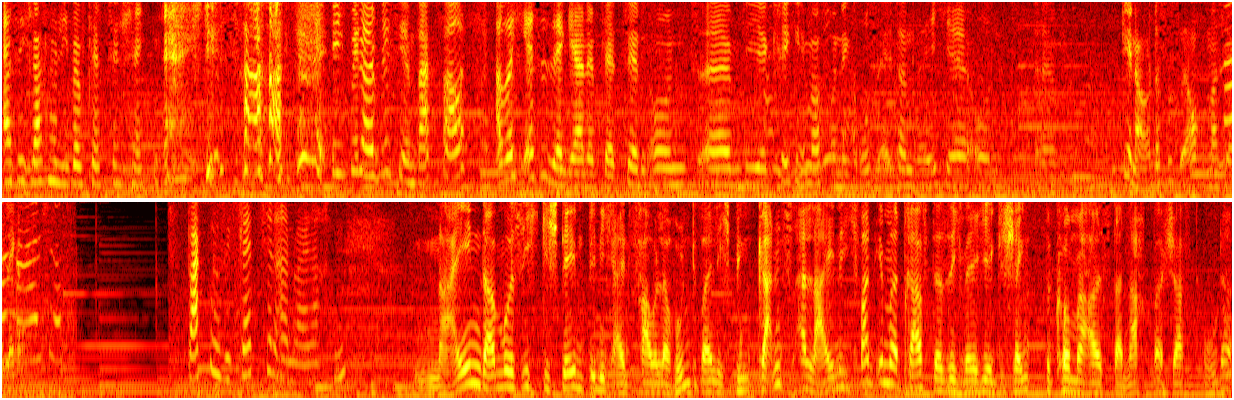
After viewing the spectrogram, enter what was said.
Also ich lasse mir lieber Plätzchen schenken, ehrlich gesagt. Ich bin ein bisschen backfaul, aber ich esse sehr gerne Plätzchen und ähm, wir kriegen immer von den Großeltern welche und ähm, genau, das ist auch immer sehr lecker. Backen Sie Plätzchen an Weihnachten? Nein, da muss ich gestehen, bin ich ein fauler Hund, weil ich bin ganz alleine. Ich warte immer drauf, dass ich welche geschenkt bekomme aus der Nachbarschaft oder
